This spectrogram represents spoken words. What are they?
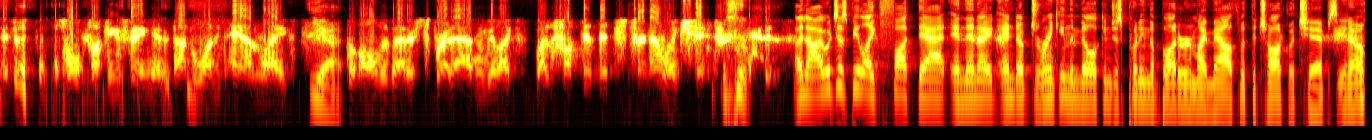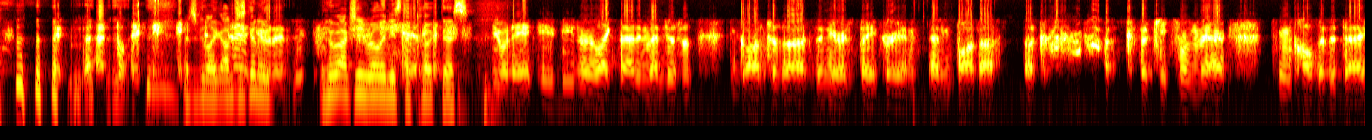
and just put the whole fucking thing in, on one pan, like Yeah. all the batter spread out, and be like, why the fuck did this turn out like shit? I know. I would just be like, "Fuck that," and then I'd end up drinking the milk and just putting the butter in my mouth with the chocolate chips. You know, exactly. I'd just be like, "I'm just gonna." Who actually really needs to cook this? You would eat, eat, eat her like that, and then just gone to the, the nearest bakery and, and bought a, a cookie from there and called it a day.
